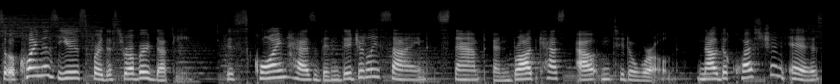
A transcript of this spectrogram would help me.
So a coin is used for this rubber ducky. This coin has been digitally signed, stamped, and broadcast out into the world. Now the question is,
